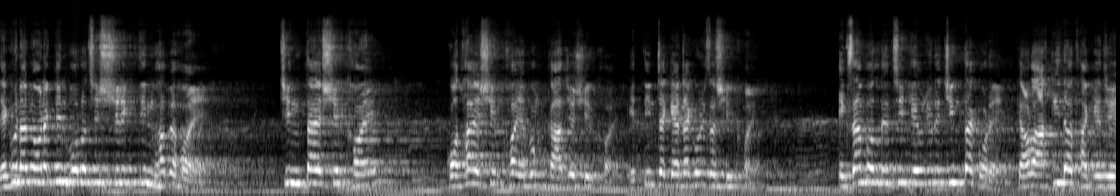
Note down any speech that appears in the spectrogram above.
দেখুন, আমি অনেকদিন বলেছি শিরিক তিন ভাবে হয়। চিন্তায় শির্ক হয়, কথায় শির্ক হয় এবং কাজে শির্ক হয়। এই তিনটা ক্যাটাগরিজে শির্ক হয়। এক্সাম্পল দিচ্ছি, কেউ যদি চিন্তা করে, কারও আকিদা থাকে যে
